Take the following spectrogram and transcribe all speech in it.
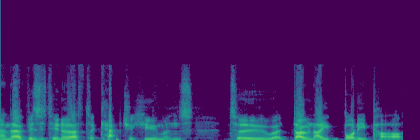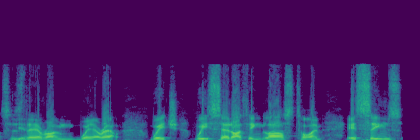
and they're visiting Earth to capture humans to uh, donate body parts as Yeah. their own wear out. Which we said, I think, last time. It seems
